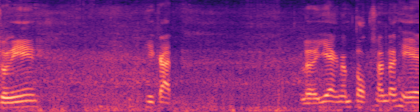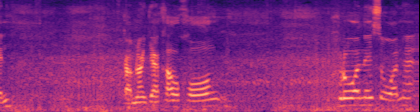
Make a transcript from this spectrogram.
ช่วงนี้พิกัดเลยแยกน้ำตกชั้นตะเทน กำลังจะเข้าโค้ง ครัวในสวนฮะ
